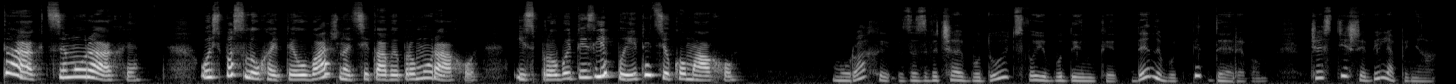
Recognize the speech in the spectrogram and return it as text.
Так, це мурахи. Ось послухайте уважно цікаве про мураху і спробуйте зліпити цю комаху. Мурахи зазвичай будують свої будинки де-небудь під деревом, частіше біля пня.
